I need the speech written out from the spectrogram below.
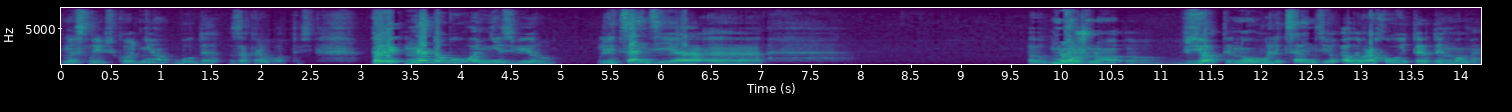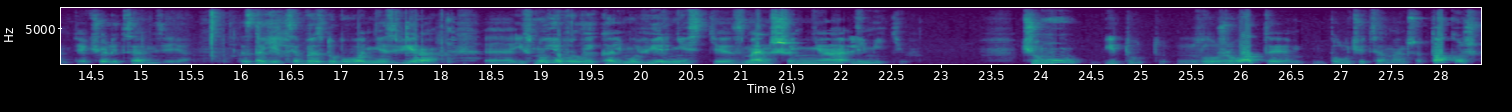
мисливського дня буде закриватись. При недобуванні звіру ліцензія. Е, Е, можна взяти нову ліцензію, але враховуйте один момент. Якщо ліцензія здається без добування звіра, е, існує велика ймовірність зменшення лімітів. Чому і тут зловживати получиться менше. Також,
